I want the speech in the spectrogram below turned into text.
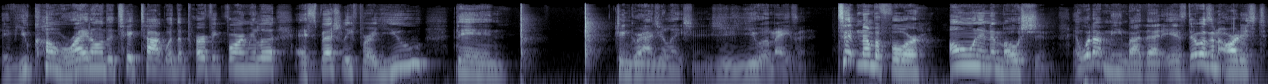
If you come right on to TikTok with the perfect formula, especially for you, then congratulations, you, you amazing. Tip number four: own an emotion. And what I mean by that is there was an artist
